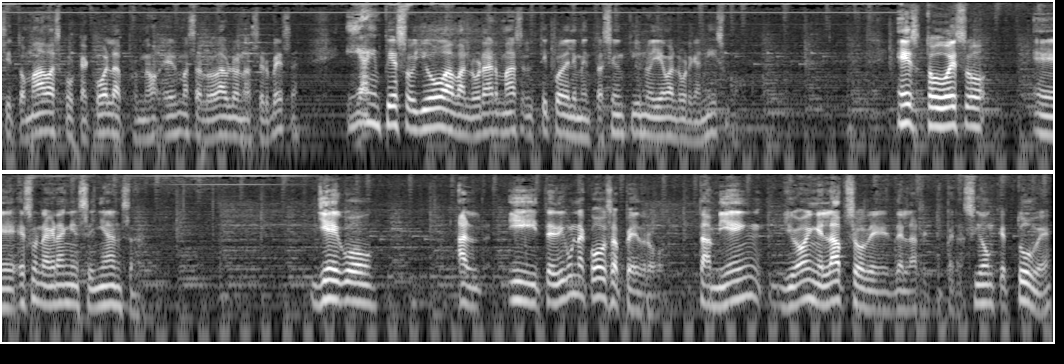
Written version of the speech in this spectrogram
Si tomabas Coca-Cola, pues no, es más saludable una cerveza. Y ya empiezo yo a valorar más el tipo de alimentación que uno lleva al organismo. Es, todo eso eh, es una gran enseñanza. Llego al... Y te digo una cosa, Pedro, también yo en el lapso de, la recuperación que tuve,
